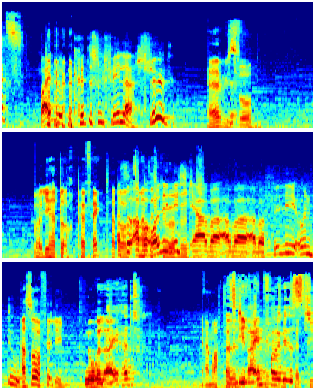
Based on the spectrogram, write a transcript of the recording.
beide mit einem kritischen Fehler. Schön. Hä, wieso? Olli hat doch perfekt. Hat Achso, auch aber 20 Olli gewürfelt. nicht, er, aber, aber, aber Philly und du. Achso, Philly. Lorelei hat Er macht Also die Reihenfolge ist-.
